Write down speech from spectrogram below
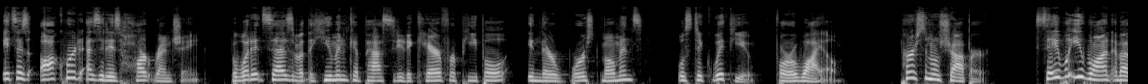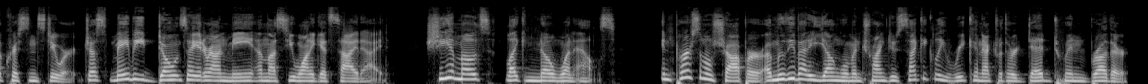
It's as awkward as it is heart wrenching, but what it says about the human capacity to care for people in their worst moments will stick with you for a while. Personal shopper. Say what you want about Kristen Stewart, just maybe don't say it around me unless you want to get side eyed. She emotes like no one else. In Personal Shopper, a movie about a young woman trying to psychically reconnect with her dead twin brother,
